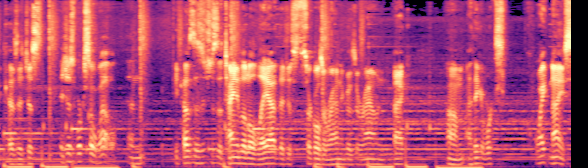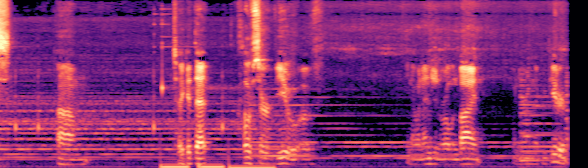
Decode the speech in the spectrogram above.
because it just it just works so well. And because this is just a tiny little layout that just circles around and goes around and back, um, I think it works quite nice um, to get that closer view of you know an engine rolling by when you're on the computer.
